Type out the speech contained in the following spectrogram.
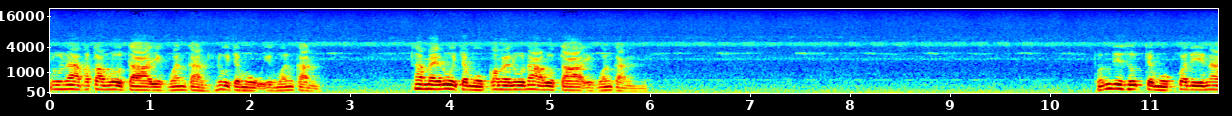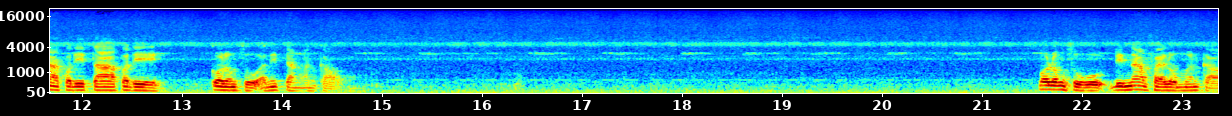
รู้หน้าก็ต้องรู้ตาอีกเหมือนกัน รู้จมูกอีกเหมือนกัน ถ้าไม่รู้จมูกก็ไม่รู้หน้ารู้ตาอีกเหมือนกัน ผลที่สุดจมูกก็ดีหน้าก็ดีตาก็ดี ก็ลงสู่อนิจจังอันเก่าก็ลงสู่ดินน้ำไฟลมเหมือนเก่า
